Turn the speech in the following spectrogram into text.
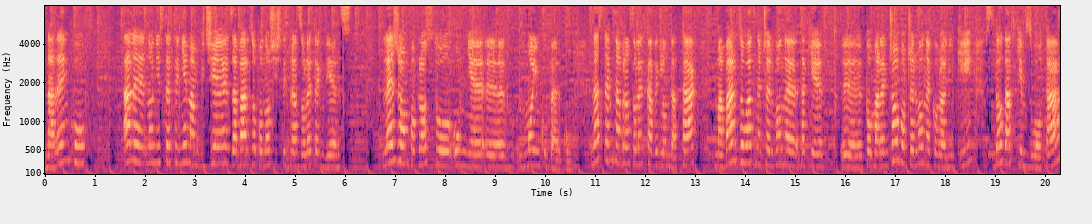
na ręku. Ale no niestety nie mam gdzie za bardzo ponosić tych bransoletek, więc leżą po prostu u mnie y, w, moim kuferku. Następna bransoletka wygląda tak. Ma bardzo ładne czerwone, takie pomarańczowo-czerwone koraliki z dodatkiem złota.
